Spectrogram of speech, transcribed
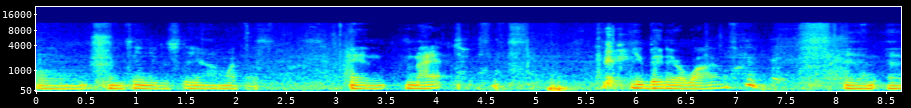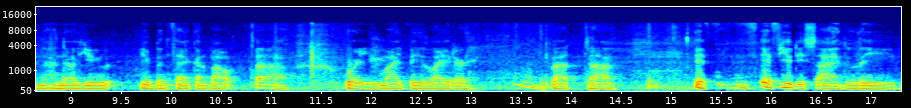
and continue to stay on with us. And Matt, you've been here a while. And, and I know you, you've been thinking about uh, where you might be later. But uh, if, if you decide to leave,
